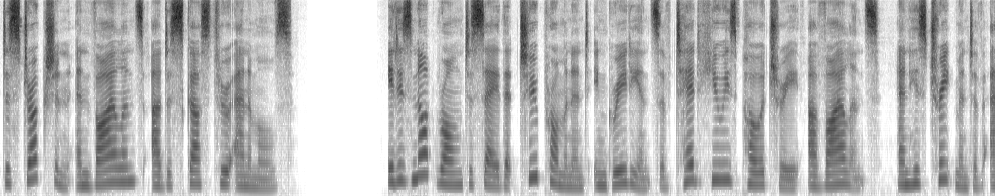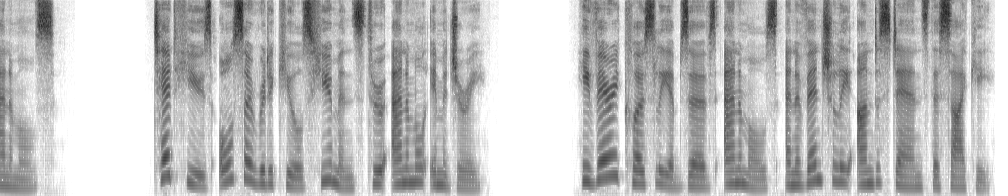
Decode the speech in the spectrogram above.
destruction, and violence are discussed through animals. It is not wrong to say that two prominent ingredients of Ted Hughes' poetry are violence and his treatment of animals. Ted Hughes also ridicules humans through animal imagery. He very closely observes animals and eventually understands their psyche.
